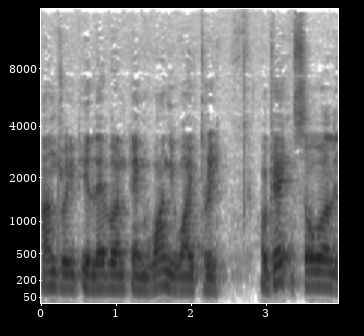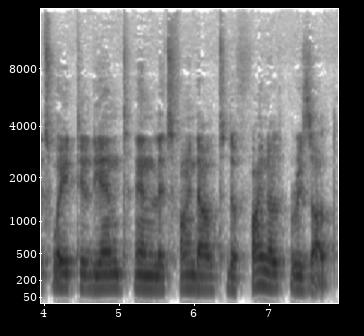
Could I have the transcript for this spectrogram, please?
Android 11 and One UI 3 okay so uh, let's wait till the end and let's find out the final result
